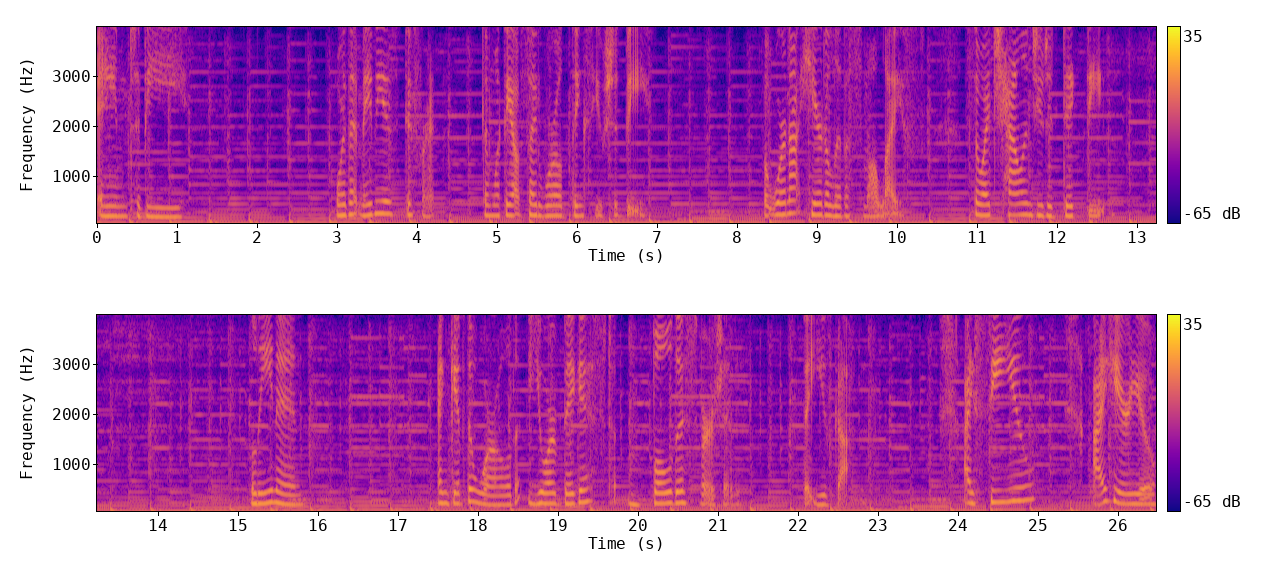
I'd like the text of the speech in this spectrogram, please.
aim to be, or that maybe is different than what the outside world thinks you should be. But we're not here to live a small life, so I challenge you to dig deep. Lean in and give the world your biggest, boldest version that you've got. I see you, I hear you,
